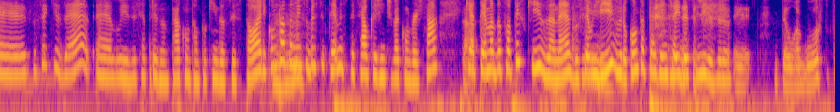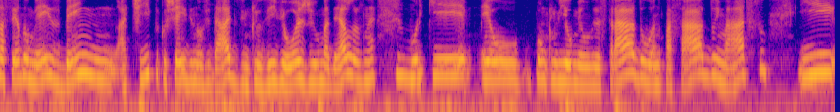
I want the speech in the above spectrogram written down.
É, se você quiser, é, Luiz, se apresentar, contar um pouquinho da sua história e contar Uhum. também sobre esse tema especial que a gente vai conversar, Tá. que é tema da sua pesquisa, né? Do seu Sim. livro. Conta pra gente aí desse livro. É, então, agosto está sendo um mês bem atípico, cheio de novidades, inclusive hoje uma delas, né? Porque eu concluí o meu mestrado o ano passado, em março, e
